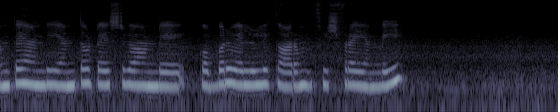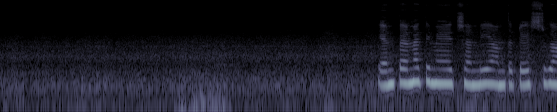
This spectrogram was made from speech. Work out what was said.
అంతే అండి ఎంతో టేస్ట్గా ఉండే కొబ్బరి వెల్లుల్లి కారం ఫిష్ ఫ్రై అండి. ఎంతైనా తినేయచ్చండి అంత టేస్ట్గా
